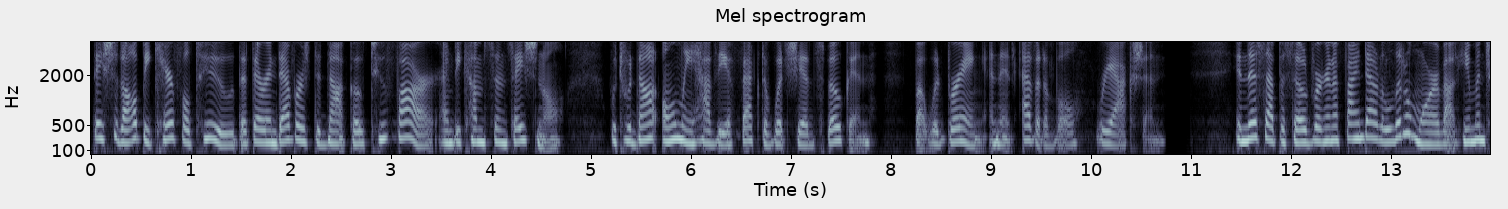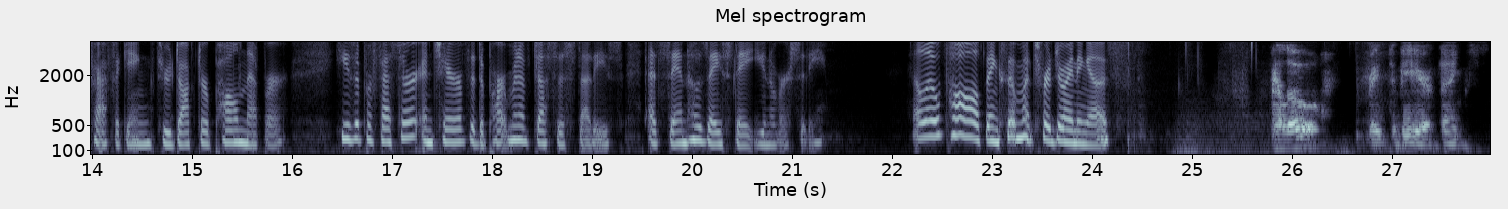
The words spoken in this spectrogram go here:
They should all be careful, too, that their endeavors did not go too far and become sensational, which would not only have the effect of which she had spoken, but would bring an inevitable reaction. In this episode, we're going to find out a little more about human trafficking through Dr. Paul Knepper. He's a professor and chair of the Department of Justice Studies at San Jose State University. Hello, Paul. Thanks so much for joining us. Hello. Great to be here. Thanks.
